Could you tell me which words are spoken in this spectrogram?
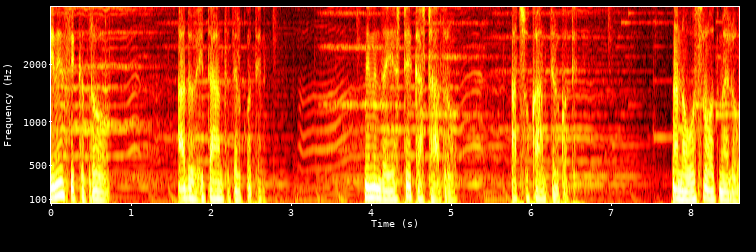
ಏನೇ ಸಿಕ್ಕಿದ್ರು ಅದು ಹಿತ ಅಂತ ತಿಳ್ಕೊತೀನಿ. ನಿನ್ನಿಂದ ಎಷ್ಟೇ ಕಷ್ಟ ಆದರೂ ಅದು ಸುಖ ಅಂತ ತಿಳ್ಕೊತೀನಿ. ನನ್ನ ಉಸಿರು ಹೋದ್ಮೇಲೂ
